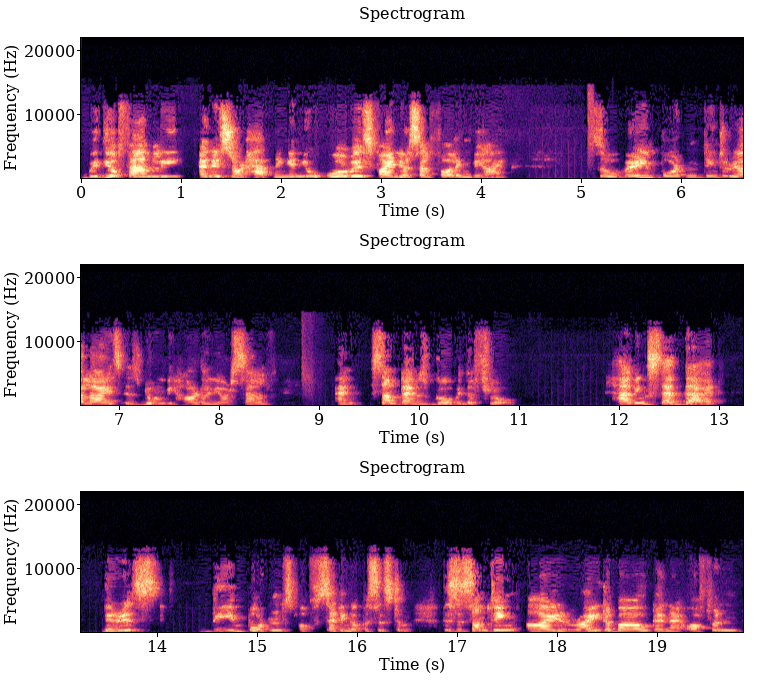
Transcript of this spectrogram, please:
with your family, and it's not happening, and you always find yourself falling behind. So, very important thing to realize is don't be hard on yourself, and sometimes go with the flow. Having said that, there is the importance of setting up a system. This is something I write about, and I often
